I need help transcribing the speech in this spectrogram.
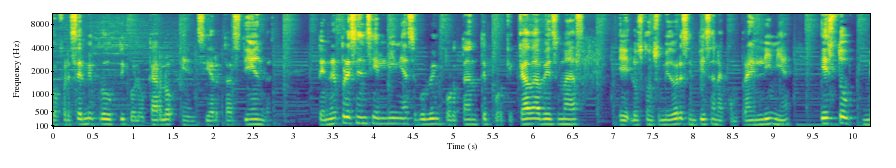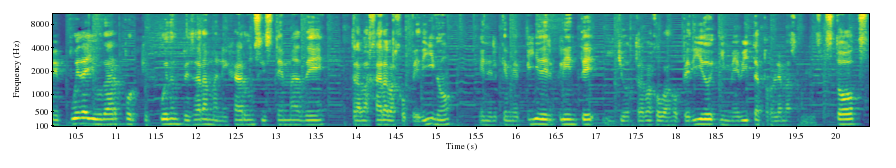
ofrecer mi producto y colocarlo en ciertas tiendas. Tener presencia en línea se vuelve importante porque cada vez más eh, los consumidores empiezan a comprar en línea. Esto me puede ayudar porque puedo empezar a manejar un sistema de trabajar a bajo pedido, en el que me pide el cliente y yo trabajo bajo pedido y me evita problemas con mis stocks.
